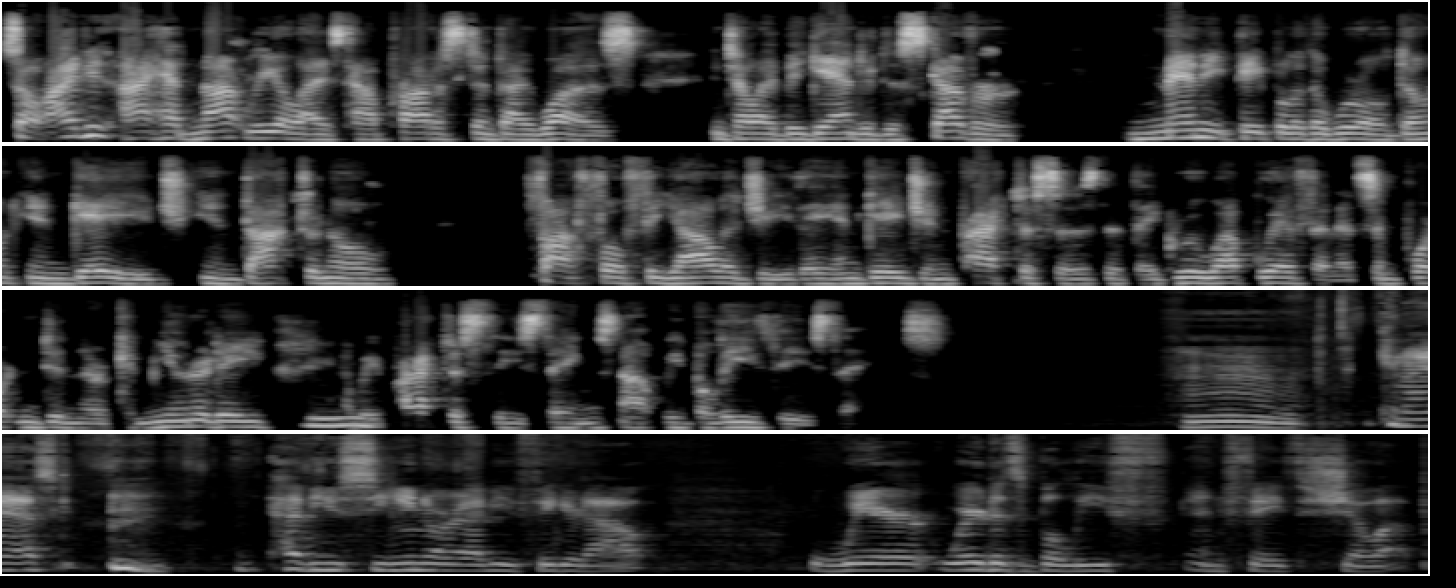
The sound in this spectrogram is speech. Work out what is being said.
So I did I had not realized how Protestant I was until I began to discover many people of the world don't engage in doctrinal thoughtful theology they engage in practices that they grew up with and it's important in their community mm. and we practice these things not we believe these things hmm. can i ask have you seen or have you figured out where where does belief and faith show up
